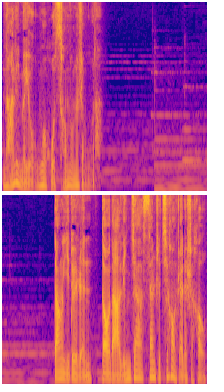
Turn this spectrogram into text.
哪里没有卧虎藏龙的人物呢？”当一队人到达林家三十七号宅的时候，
